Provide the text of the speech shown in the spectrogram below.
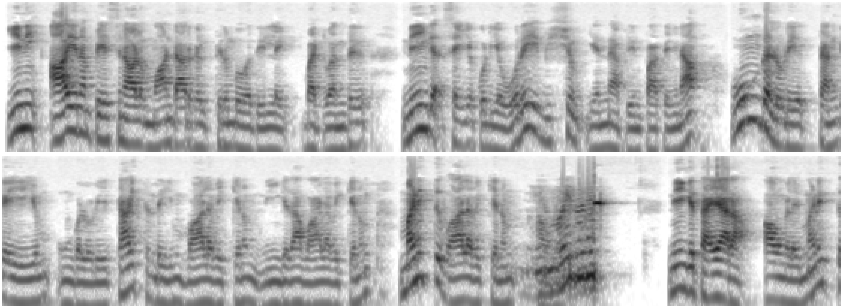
இனி ஆயிரம் பேசினாலும் மாண்டார்கள் திரும்புவதில்லை. பட் வந்து நீங்க செய்யக்கூடிய ஒரே விஷயம் என்ன அப்படின்னு பார்த்தீங்கன்னா உங்களுடைய தங்கையையும் உங்களுடைய தாய் தந்தையும் வாழ வைக்கணும். நீங்க தான் வாழ வைக்கணும். மன்னித்து வாழ வைக்கணும். நீங்க தயாரா? அவங்களை மன்னித்து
